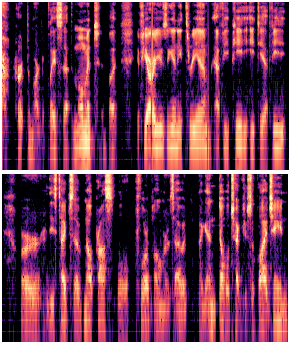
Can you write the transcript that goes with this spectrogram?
hurt the marketplace at the moment. But if you are using any 3M, FEP, ETFE, or these types of melt processable fluoropolymers, I would again double check your supply chain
